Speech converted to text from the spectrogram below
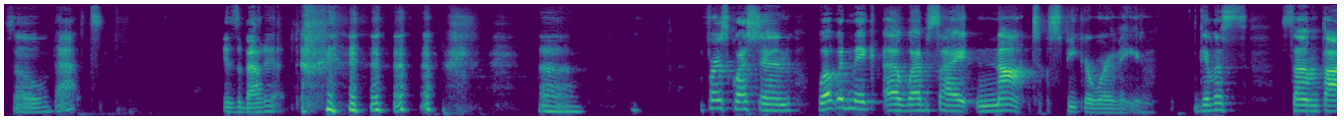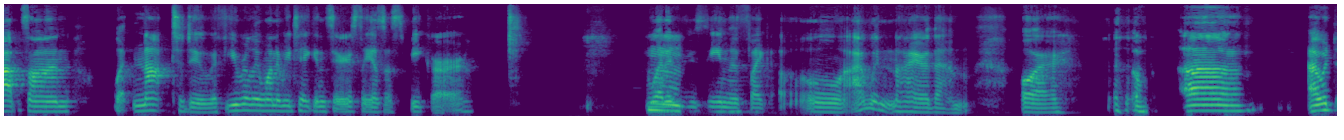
so that is about it. uh, First question, what would make a website not speaker worthy? Give us some thoughts on what not to do if you really want to be taken seriously as a speaker. What Hmm. have you seen that's like, oh, I wouldn't hire them? Or, Uh, I would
